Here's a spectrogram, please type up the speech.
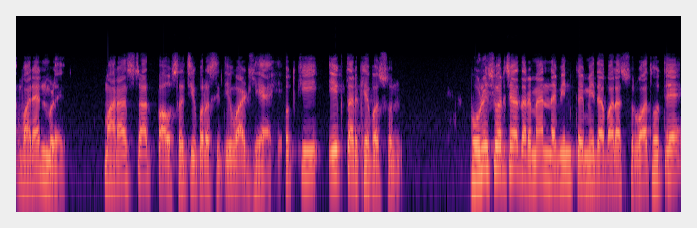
वाऱ्यांमुळे महाराष्ट्रात पावसाची परिस्थिती वाढली आहे. की एक तारखेपासून भुवनेश्वरच्या दरम्यान नवीन कमी दाबाला सुरुवात होते. आहे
